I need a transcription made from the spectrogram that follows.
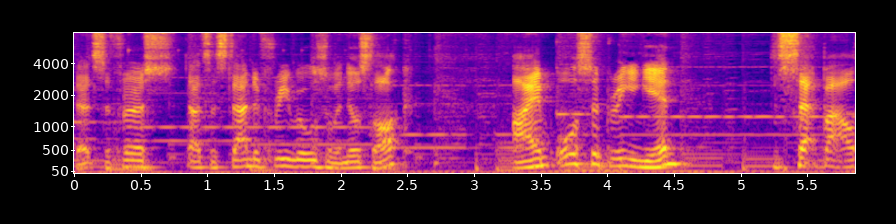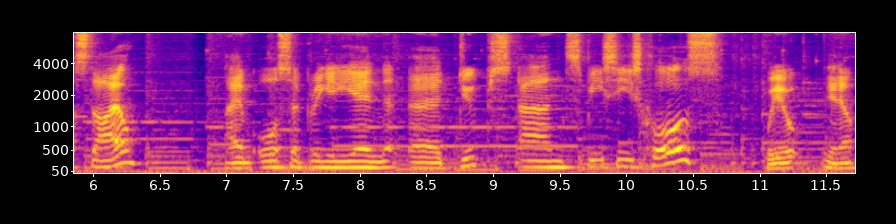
That's the first, that's the standard three rules of a Nuzlocke. I am also bringing in the set battle style. I am also bringing in uh, dupes and species clause. We, you know,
